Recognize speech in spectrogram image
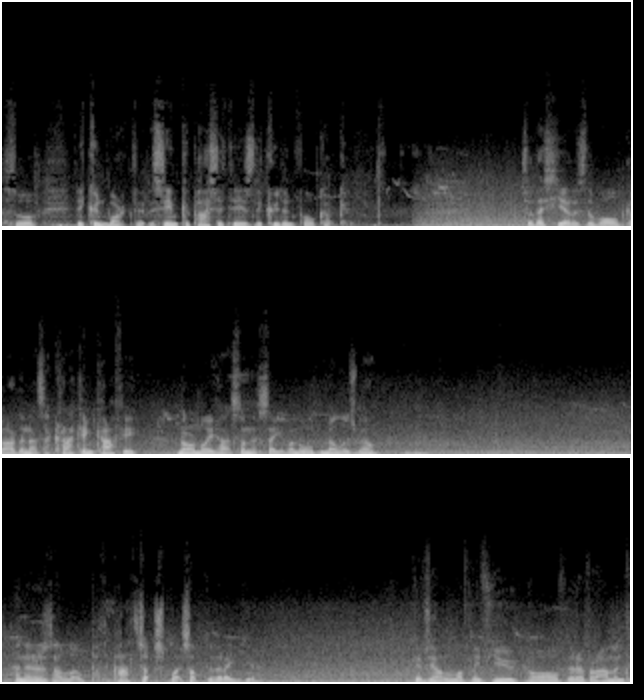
so they couldn't work at the same capacity as they could in Falkirk. So this here is the walled garden, that's a cracking cafe normally, that's on the site of an old mill as well. And there's a little path that splits up to the right here. Gives you a lovely view of the River Almond.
